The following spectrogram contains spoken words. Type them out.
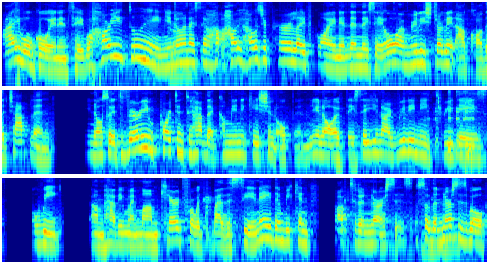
I will go in and say, well, how are you doing? You yeah. know, and I say, how, how's your prayer life going? And then they say, oh, I'm really struggling. I'll call the chaplain. You know, so it's very important to have that communication open. You know, if they say, you know, I really need three days a week um, having my mom cared for with, by the CNA, then we can talk to the nurses. So the mm-hmm. nurses will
